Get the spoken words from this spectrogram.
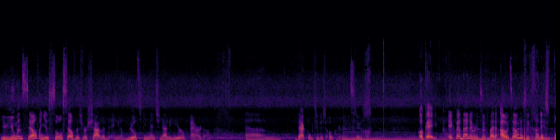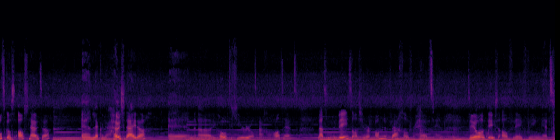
je human self en je soul self dus weer samenbrengen. Dat multidimensionale hier op aarde. Ehm, daar komt hij dus ook weer terug. Oké, ik ben bijna weer terug bij de auto. Dus ik ga deze podcast afsluiten. En lekker naar huis rijden. En eh, ik hoop dat je hier weer wat aan gehad hebt. Laat het me weten als je er andere vragen over hebt. En deel ook deze aflevering met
